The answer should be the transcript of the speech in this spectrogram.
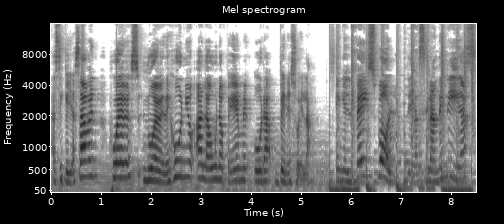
Así que ya saben, jueves 9 de junio a la 1 pm hora Venezuela. En el béisbol de las grandes ligas,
